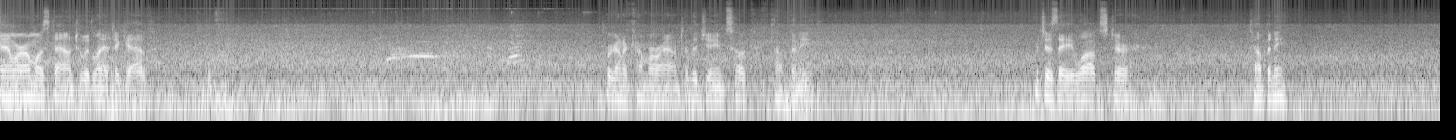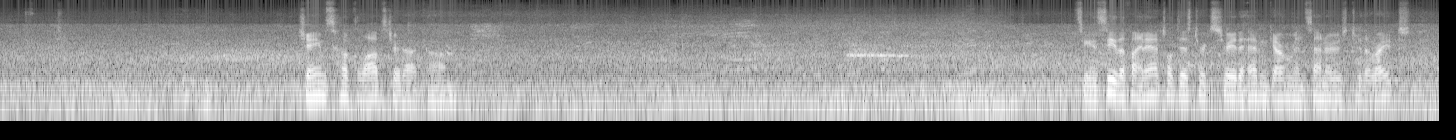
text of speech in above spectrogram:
And we're almost down to Atlantic Ave. We're going to come around to the James Hook Company, which is a lobster company. JamesHookLobster.com. So you can see the financial district straight ahead and government centers to the right.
